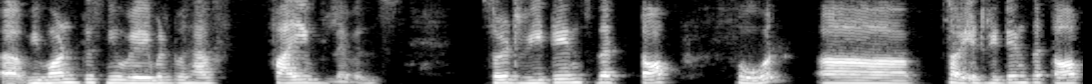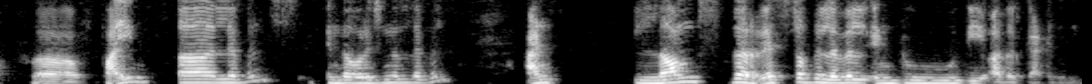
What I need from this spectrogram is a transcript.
uh, we want this new variable to have five levels. So it retains the top four uh, sorry it retains the top uh, five uh, levels in the original level and lumps the rest of the level into the other category.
